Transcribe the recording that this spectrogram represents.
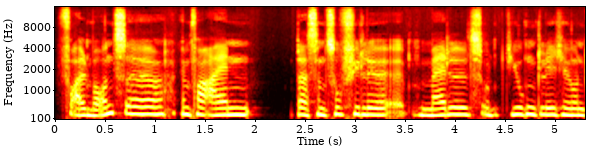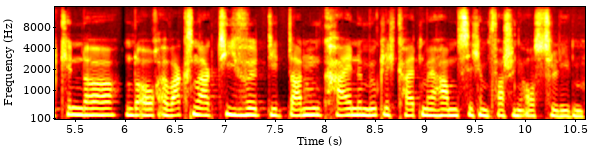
vor allem bei uns äh, im Verein. Da sind so viele Mädels und Jugendliche und Kinder und auch Erwachsene Aktive, die dann keine Möglichkeit mehr haben, sich im Fasching auszuleben.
